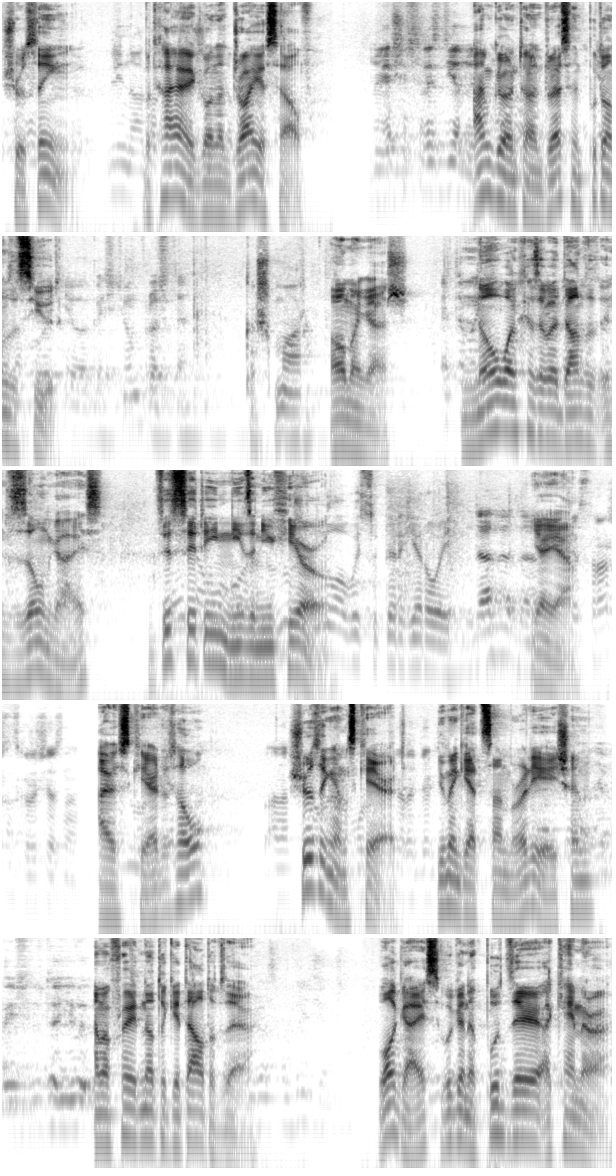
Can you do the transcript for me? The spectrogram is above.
Sure thing. But how are you gonna dry yourself? I'm going to undress and put on the suit. Oh my gosh. No one has ever done that in the zone, guys. This city needs a new hero. Yeah, yeah. Are you scared at all? Sure thing I'm scared. You may get some radiation. I'm afraid not to get out of there. Well guys, we're gonna put there a uh, camera.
